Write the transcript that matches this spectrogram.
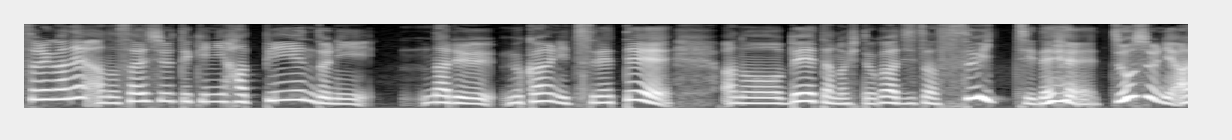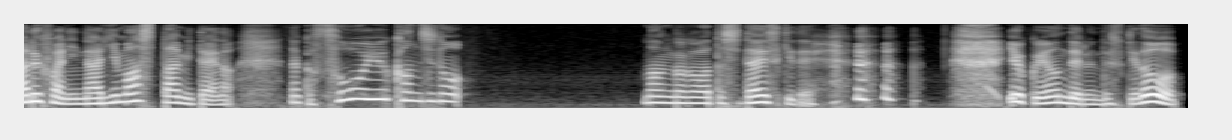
それがねあの最終的にハッピーエンドになる向かうにつれてあのベータの人が実はスイッチで 徐々にアルファになりましたみたいななんかそういう感じの漫画が私大好きで よく読んでるんですけど、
